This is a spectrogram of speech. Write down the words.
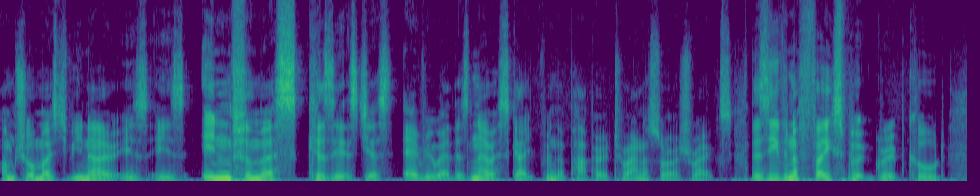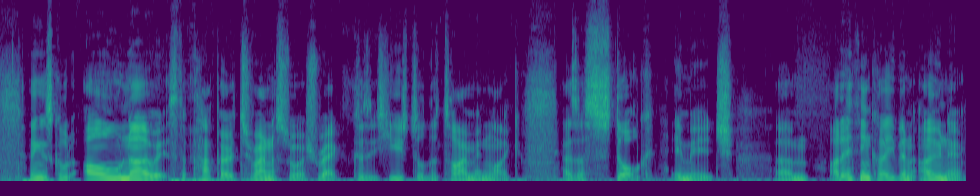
I'm sure most of you know, is is infamous because it's just everywhere. There's no escape from the Papo Tyrannosaurus Rex. There's even a Facebook group called, I think it's called Oh No, it's the Papo Tyrannosaurus Rex because it's used all the time in like as a stock image. Um, I don't think I even own it.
